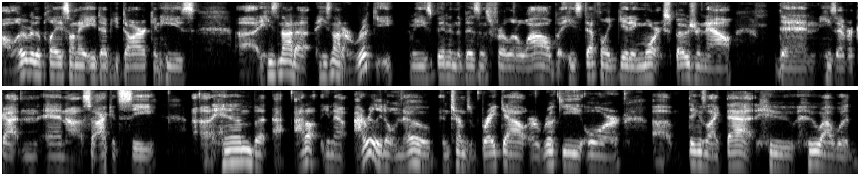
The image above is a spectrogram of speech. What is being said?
all over the place on AEW Dark, and he's uh, he's not a he's not a rookie. I mean, he's been in the business for a little while, but he's definitely getting more exposure now than he's ever gotten, and uh, so I could see uh, him. But I, I, don't, you know, I really don't know in terms of breakout or rookie or uh, things like that who who I would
